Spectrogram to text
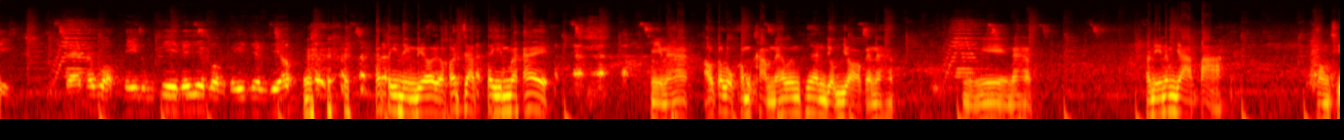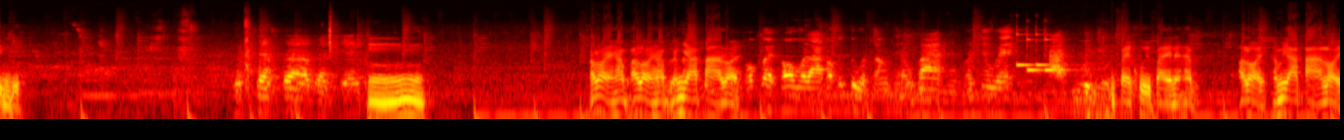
อีก แต่ต้องบอกตีนลุงจีนนะอย่าบอกตีนอย่างเดียว ถ้าตีนอย่างเดียวเดี๋ยวเขาจัดตีนมาให้ นี่นะฮะ เอาตลกคำๆนะครับเพื่อนๆ หยอกๆกันนะครับ นี่นะครับ อันนี้น้ำยาป่า ลองชิมดูแซ่บก็แบบแกงอืม อร่อยครับ อร่อยครับ น้ำยาป่าอร่อย เขาไปเขาเวลาเขาไปตรวจตามแถวบ้านเนี่ยเขาจะแวะทานอยู่ ไปคุยไปนะครับ อร่อย น้ำยาป่าอร่อย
